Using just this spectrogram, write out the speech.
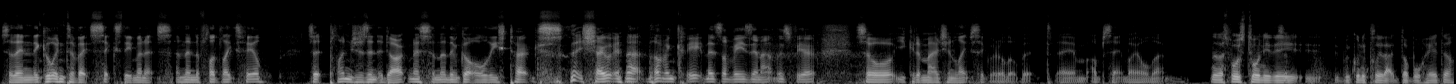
So then they go into about 60 minutes, and then the floodlights fail. So it plunges into darkness, and then they've got all these Turks shouting at them and creating this amazing atmosphere. So you could imagine Leipzig were a little bit um, upset by all that. And I suppose Tony, they so, we're going to play that double header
